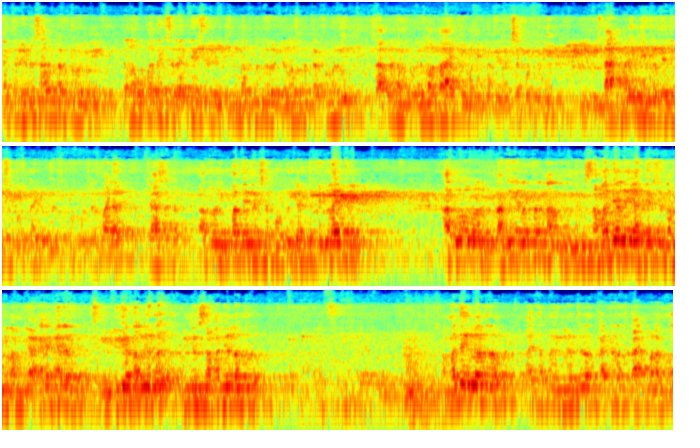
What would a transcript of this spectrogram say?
ಶಂಕರ್ ಹೆಡ್ಡು ಸಾಹೇಬ್ ಕರ್ಕೊಂಡು ಹೋಗಿನಿ ಎಲ್ಲ ಉಪಾಧ್ಯಕ್ಷರು, ಅಧ್ಯಕ್ಷರು ಶ್ರೀಮಂತ ಮಂತ್ರಿಯವರು ಎಲ್ಲ ಕರ್ಕೊಂಡು ಹೋಗಿ ಸಾಹೇಬ್ರೆ ನಮ್ಮ ಎಲ್ಲಪ್ಪ ಆಯ್ಕೆ ಮಾಡಿ ಇಪ್ಪತ್ತೈದು ಲಕ್ಷ ಕೊಡ್ತೀನಿ ಇಲ್ಲಿ ಸ್ಟಾರ್ಟ್ ಮಾಡಿ ಇಲ್ಲಿ ಇಪ್ಪತ್ತೈದು ಲಕ್ಷ ಕೊಟ್ಟು ಐವತ್ತು ಲಕ್ಷ ಕೊಟ್ಟು ಮಾಡ್ಯಾರ ಶಾಸಕರು. ಅದು ಇಪ್ಪತ್ತೈದು ಲಕ್ಷ ಕೊಟ್ಟು ಎಂಟು ತಿಂಗಳಾಯ್ತು ಅದು ನನಗೇನಂತಾರೆ ನಾನು ನಿಮ್ಮ ಸಮಾಧಿಯಲ್ಲಿ ಅಧ್ಯಕ್ಷ ನಮ್ಮ ನಮ್ಮ ಜಾಗನೇ ಬೇರೆ ಅದು. ಇಲ್ಲ ನಿಮ್ಮ ಸಮಾಧಿ ಇಲ್ಲ ಅಂದ್ರೆ. ಸಮಾಧಿ ಇಲ್ಲ ಅಂದ್ರೆ. ಆಯ್ತಪ್ಪ ಇಲ್ಲ ಅಂತೇಳಿ ಅದು ಕಟ್ಟಡ ಸ್ಟಾರ್ಟ್ ಮಾಡೋಕ್ಕೂ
